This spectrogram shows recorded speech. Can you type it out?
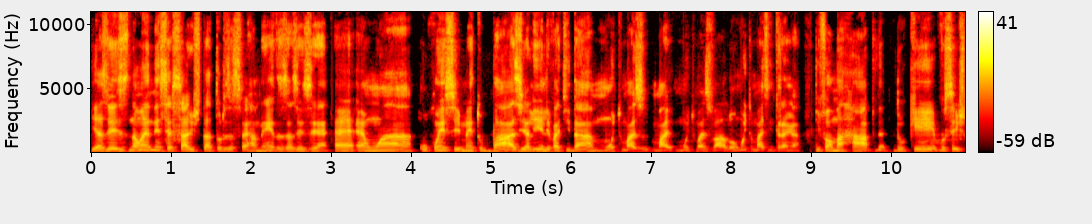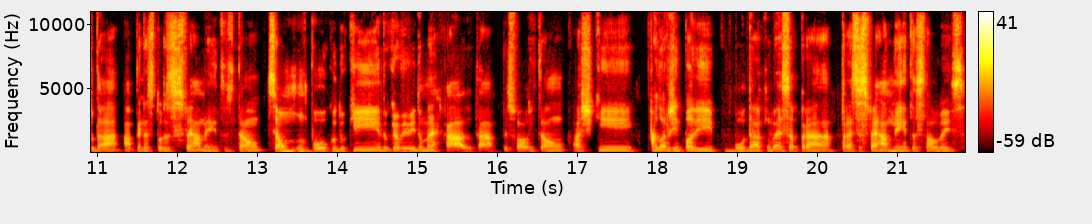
e às vezes não é necessário estudar todas as ferramentas, às vezes é, é, é, uma, o conhecimento base ali, ele vai te dar muito mais, mais, muito mais valor, muito mais entrega de forma rápida do que você estudar apenas todas as ferramentas. Então, isso é um, um pouco do que, do que eu vivi no mercado, tá, pessoal? Então, acho que agora a gente pode mudar a conversa para essas ferramentas, talvez.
